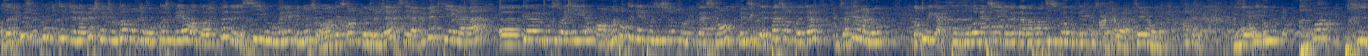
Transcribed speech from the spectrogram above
Ah Bah, du coup, je vais profiter de la perche que tu me tends pour dire aux cosplayers encore une fois de si vous voulez venir sur un des stands que je gère, c'est la buvette qui est là-bas. Que vous soyez en n'importe quelle position sur le classement, même si vous n'êtes pas sur le podium, vous avez un lot. Dans tous les cas, pour vous remercier d'avoir participé au concours cosplay. Voilà, c'est cadeau. Il y avait donc trois prix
